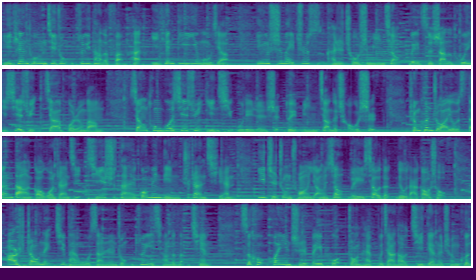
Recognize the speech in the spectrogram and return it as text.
倚天屠龙记中最大的反派倚天第一谋家，因师妹之死开始仇视明教，为此杀的徒弟谢逊家破人亡，想通过谢逊引起武林人士对明教的仇视。陈坤主要有三大高光战绩，其一是在光明顶之战前一指重创杨逍、韦孝的六大高手。二十招内击败五散人中最强的冷谦。此后，幻影指被迫状态不佳到极点的陈坤，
